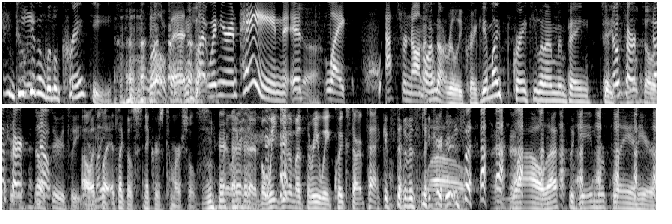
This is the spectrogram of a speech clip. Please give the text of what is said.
You do get a little cranky. a little bit. But when you're in pain, it's Yeah. like, astronomical. No, I'm not really cranky. Am I cranky when I'm in pain? Jason, No, sir. tell No, the sir. truth. No. No, seriously. Oh, it's I? like it's like those Snickers commercials. They're like, sorry, but we give them a three-week quick start pack instead of a Snickers. Wow. wow, that's the game we're playing here.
